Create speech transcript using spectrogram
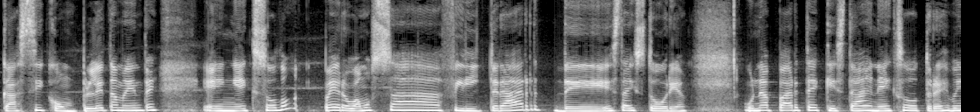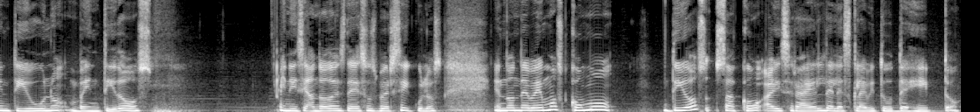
casi completamente en Éxodo pero vamos a filtrar de esta historia una parte que está en Éxodo 3, 21, 22, iniciando desde esos versículos, en donde vemos cómo Dios sacó a Israel de la esclavitud de Egipto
